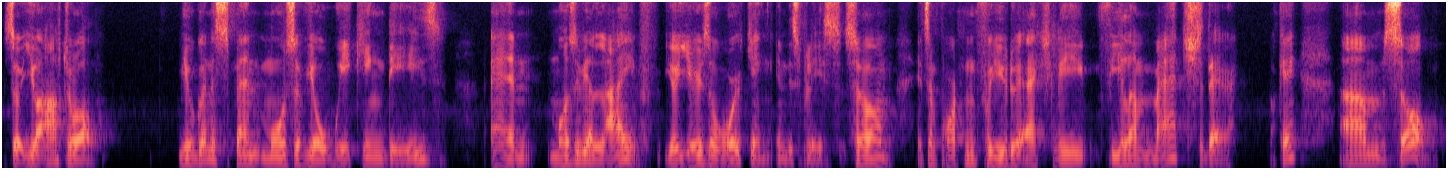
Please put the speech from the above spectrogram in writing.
So you're, after all, you're going to spend most of your waking days and most of your life, your years of working in this place. So um, it's important for you to actually feel a match there. Okay. Um, so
